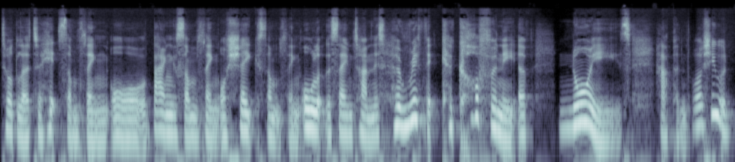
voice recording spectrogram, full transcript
toddler to hit something or bang something or shake something all at the same time. This horrific cacophony of noise happened. Well, she would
